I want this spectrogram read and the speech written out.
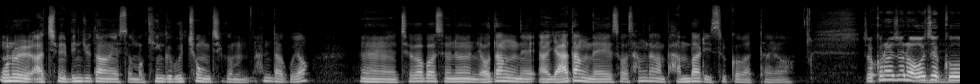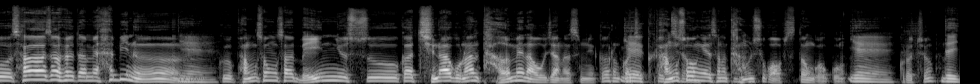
오늘 아침에 민주당에서 뭐 긴급 의총 지금 한다고요. 예, 제가 봐서는 여당 내 아, 야당 내에서 상당한 반발이 있을 것 같아요. 저 그나저나 어제 그 사자 회담의 합의는 예. 그 방송사 메인 뉴스가 지나고 난 다음에 나오지 않았습니까? 그러니까 예, 그렇죠. 방송에서는 담을 수가 없었던 거고. 예. 그렇죠? 근데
